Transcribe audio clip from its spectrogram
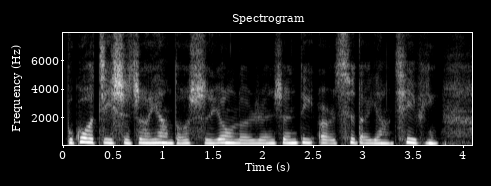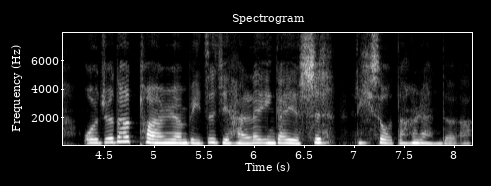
不过即使这样，都使用了人生第二次的氧气瓶，我觉得团员比自己还累，应该也是 理所当然的啦。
